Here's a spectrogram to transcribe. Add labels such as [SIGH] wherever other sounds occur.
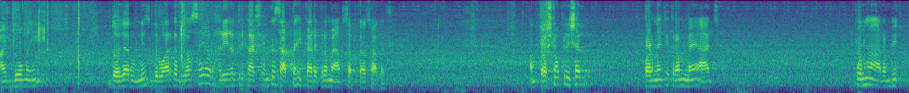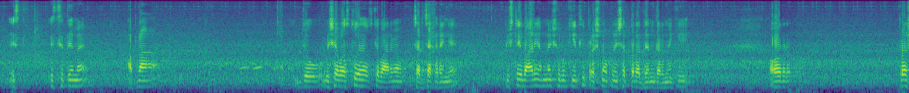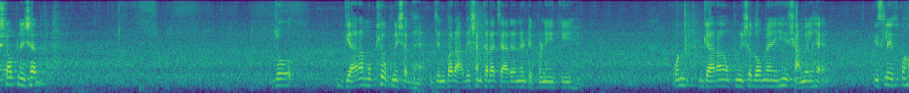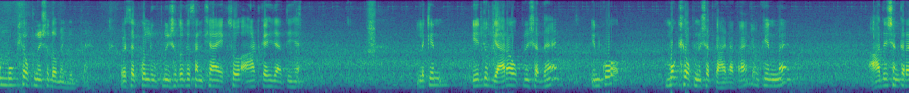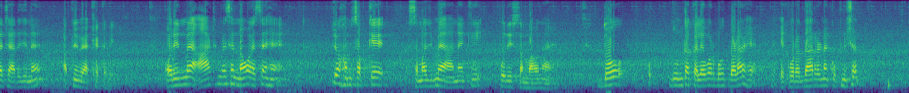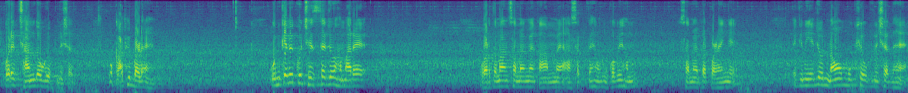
आज दो मई 2019 गुरुवार का दिवस है और हरिहर त्रिकाश्रम के साप्ताहिक कार्यक्रम में आप सबका स्वागत है। हम प्रश्नोपनिषद पढ़ने के क्रम में आज पुनः आरंभिक स्थिति में अपना जो विषय वस्तु है उसके बारे में चर्चा करेंगे। पिछली बार ही हमने शुरू की थी प्रश्नोपनिषद पर अध्ययन करने की और प्रश्नोपनिषद जो ग्यारह मुख्य उपनिषद हैं, जिन पर आदि शंकराचार्य ने टिप्पणी की है, उन ग्यारह उपनिषदों में ही शामिल है। इसलिए इसको हम मुख्य उपनिषदों में गिनते हैं। वैसे कुल उपनिषदों की संख्या 108 कही जाती है। लेकिन ये जो ग्यारह उपनिषद हैं, इनको मुख्य उपनिषद कहा जाता है, क्योंकि इनमें आदि शंकराचार्य जी ने अपनी व्याख्या करी। और इनमें आठ में से नौ ऐसे हैं, जो हम सबके समझ में आने की पूरी संभावना है। दो, उनका कलेवर बहुत बड़ा है, एक वृद्धारण्य उपनिषद और एक छांदोग उपनिषद, वो काफ़ी बड़े हैं। उनके भी कुछ हिस्से जो हमारे वर्तमान समय में काम में आ सकते हैं, उनको भी हम समय पर पढ़ेंगे। लेकिन ये जो नौ मुख्य उपनिषद हैं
